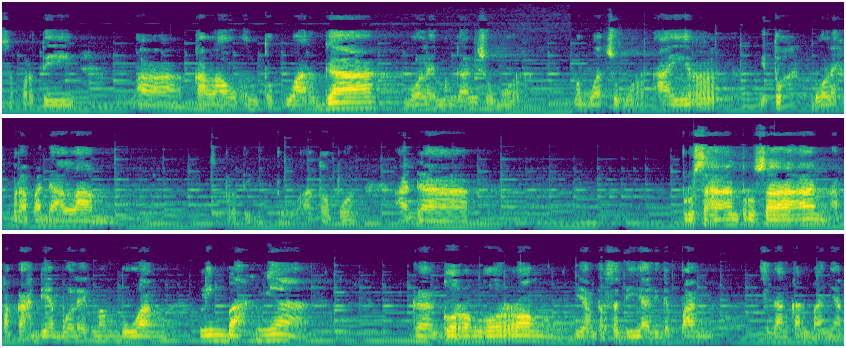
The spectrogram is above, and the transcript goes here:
seperti uh, kalau untuk warga boleh menggali sumur membuat sumur air itu boleh berapa dalam. Seperti itu. Ataupun ada perusahaan-perusahaan apakah dia boleh membuang limbahnya ke gorong-gorong yang tersedia di depan sedangkan banyak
